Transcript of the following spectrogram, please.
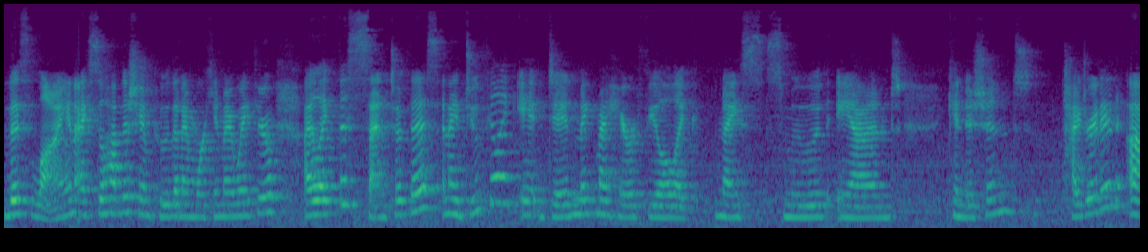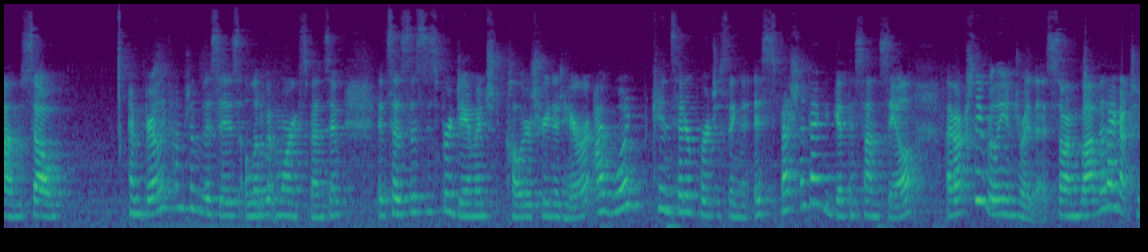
this line. I still have the shampoo that I'm working my way through. I like the scent of this and I do feel like it did make my hair feel like nice, smooth and conditioned, hydrated. Um, so I'm fairly confident this is a little bit more expensive. It says this is for damaged color treated hair. I would consider purchasing it, especially if I could get this on sale. I've actually really enjoyed this, so I'm glad that I got to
